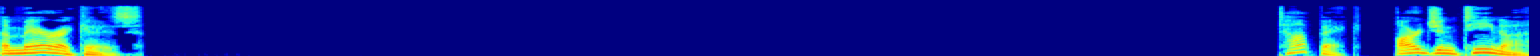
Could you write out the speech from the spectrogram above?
Americas Argentina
